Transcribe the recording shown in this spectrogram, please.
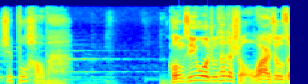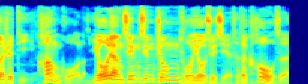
这不好吧？孔奇握住他的手腕，就算是抵抗过了。尤亮轻轻挣脱，又去解他的扣子，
